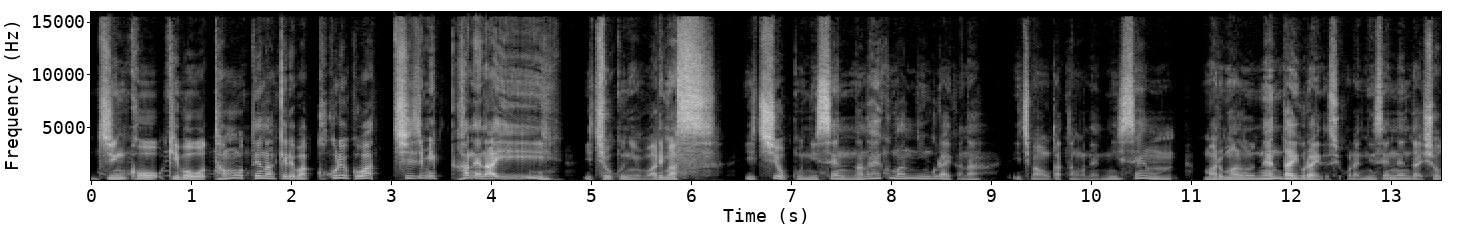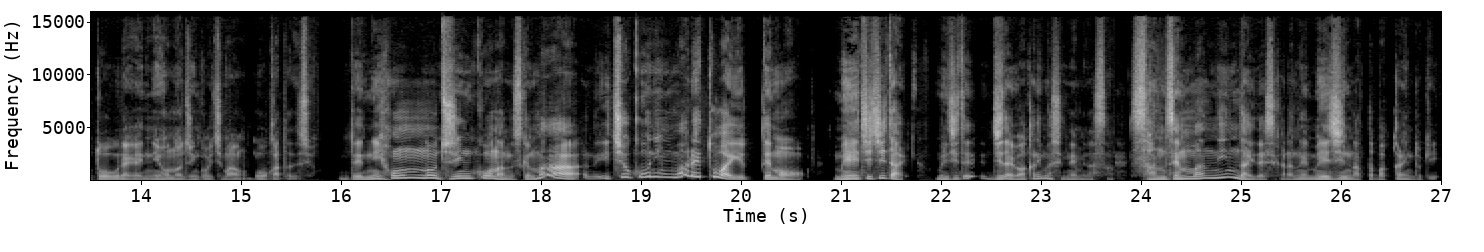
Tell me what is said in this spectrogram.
人口規模を保てなければ国力は縮みかねない。1億人割ります。1億2700万人ぐらいかな。一番多かったのがね。2000、丸々年代ぐらいですよ。これ2000年代初頭ぐらいが日本の人口一番多かったですよ。で、日本の人口なんですけど、まあ、1億人割れとは言っても、明治時代、明治時代分かりますよね、皆さん。3000万人台ですからね、明治になったばっかりの時。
